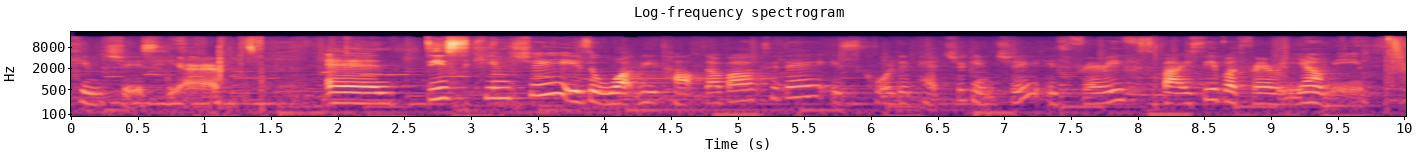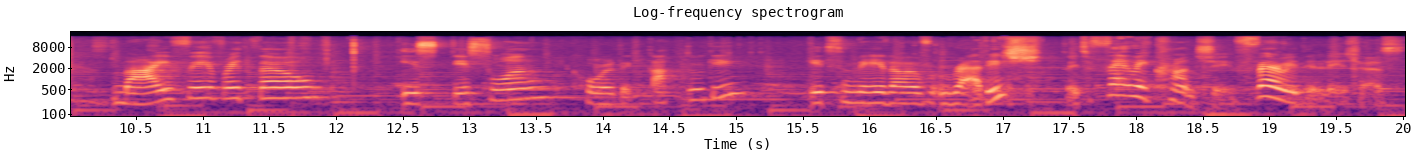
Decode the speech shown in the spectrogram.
kimchis here. And this kimchi is what we talked about today. It's called the pechu kimchi. It's very spicy but very yummy. My favorite though is this one called the kakdugi. It's made of radish, so it's very crunchy, very delicious.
